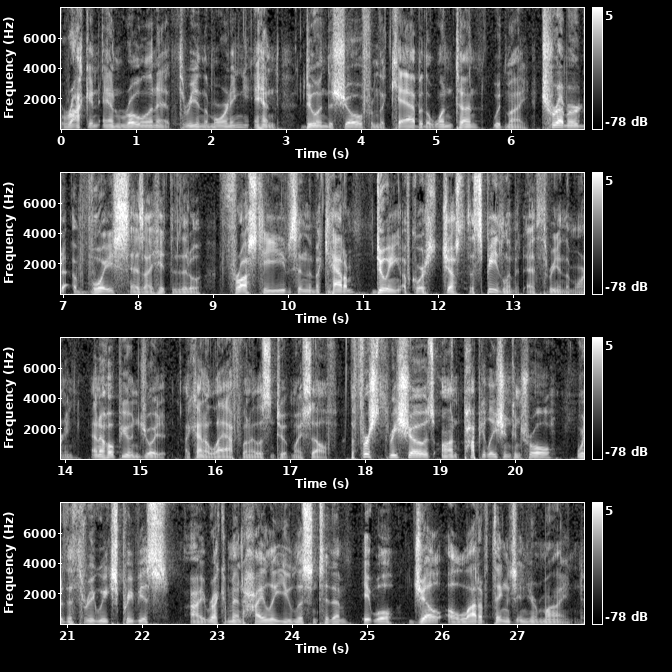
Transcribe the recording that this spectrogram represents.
rocking and rolling at three in the morning, and doing the show from the cab of the one ton with my tremored voice as I hit the little frost heaves in the macadam, doing, of course, just the speed limit at 3 in the morning, and I hope you enjoyed it. I kind of laughed when I listened to it myself. The first three shows on population control were the three weeks previous. I recommend highly you listen to them. It will gel a lot of things in your mind.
